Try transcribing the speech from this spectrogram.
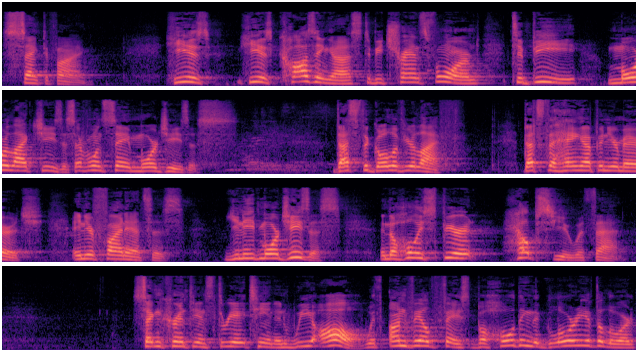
sanctifying. He is, he is causing us to be transformed to be more like Jesus. Everyone say, more Jesus. That's the goal of your life. That's the hang up in your marriage, in your finances. You need more Jesus. And the Holy Spirit helps you with that. 2 Corinthians 3:18 and we all with unveiled face beholding the glory of the Lord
